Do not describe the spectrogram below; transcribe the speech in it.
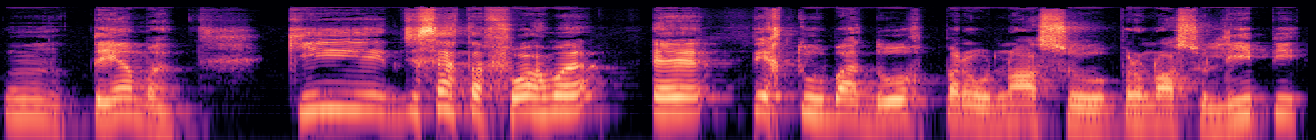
um tema que, de certa forma, é perturbador para o nosso, para o nosso LIP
